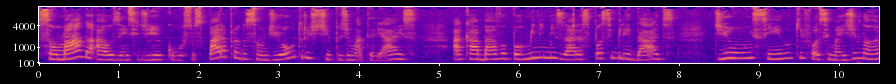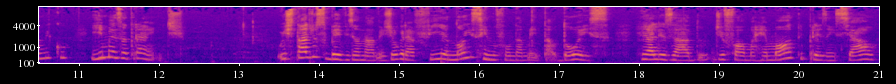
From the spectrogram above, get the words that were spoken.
somada à ausência de recursos para a produção de outros tipos de materiais, acabava por minimizar as possibilidades de um ensino que fosse mais dinâmico e mais atraente. O estágio supervisionado em Geografia no Ensino Fundamental 2, realizado de forma remota e presencial,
